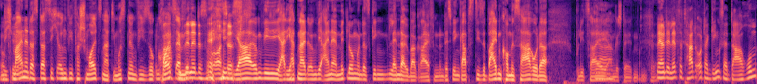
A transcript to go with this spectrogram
Und ich Okay. meine, dass das sich irgendwie verschmolzen hat. Die mussten irgendwie so Im Kreuz wahrsten Sinne des Wortes. ja, irgendwie, ja, die hatten halt irgendwie eine Ermittlung und das ging länderübergreifend. Und deswegen gab es diese beiden Kommissare oder Polizeiangestellten. Und, äh, Naja, und der letzte Tatort, da ging es ja darum,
